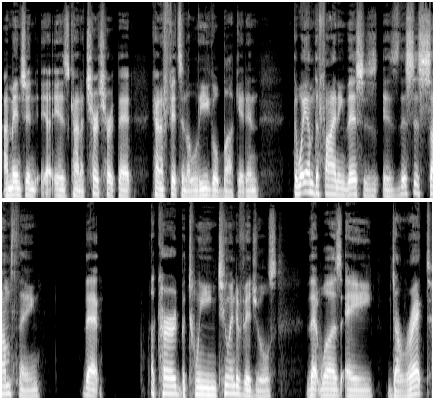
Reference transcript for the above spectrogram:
I mentioned uh, is kind of church hurt that kind of fits in a legal bucket. And the way I'm defining this is, is this is something that occurred between two individuals that was a direct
